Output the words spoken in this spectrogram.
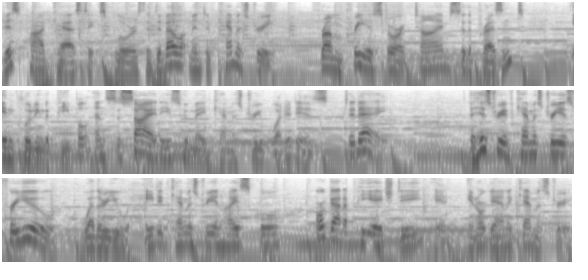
This podcast explores the development of chemistry from prehistoric times to the present, including the people and societies who made chemistry what it is today. The history of chemistry is for you, whether you hated chemistry in high school or got a PhD in inorganic chemistry.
